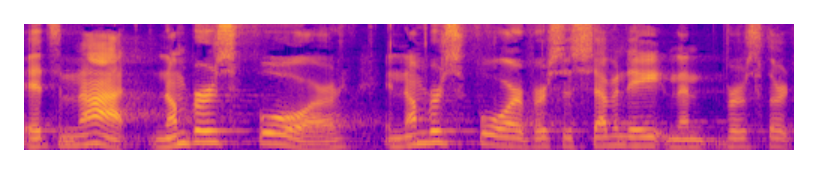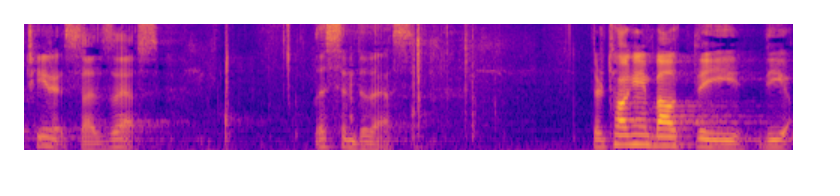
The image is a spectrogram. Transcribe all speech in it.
It's not. Numbers 4, in Numbers 4, verses 7 to 8, and then verse 13, it says this. Listen to this. They're talking about the, the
